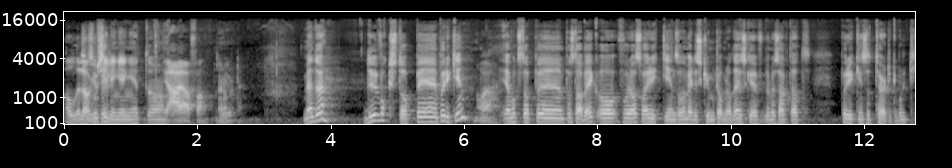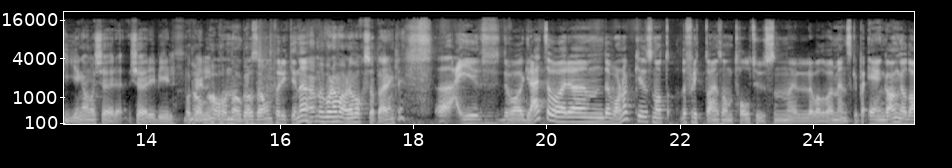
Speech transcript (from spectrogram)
Alle Sånn som Killinggjenget og Ja, ja, faen. Har gjort det. Men du, du vokste opp på Rykken. Oh, ja. Jeg vokste opp eh, på Stabekk, og for oss var Rykken sånn veldig skummelt område. Jeg husker det ble sagt at på Rykken så turte ikke politiet engang å kjøre, kjøre i bil på No kvelden. go, no go zone på Rykken, Ja, men Hvordan var det å vokse opp der, egentlig? Nei, det var greit. Det var, um, det var nok sånn at det flytta en sånn 12 000 eller hva det var, mennesker på én gang. Og da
